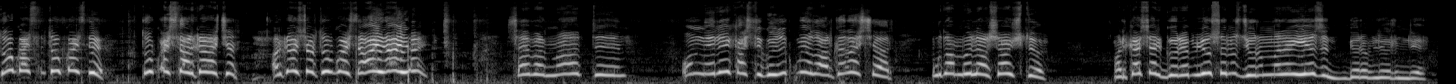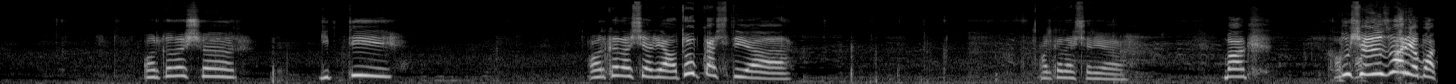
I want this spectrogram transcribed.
Top kaçtı. Top kaçtı. Top kaçtı arkadaşlar. Arkadaşlar top kaçtı. Hayır hayır hayır. Serper ne yaptın? Oğlum nereye kaçtı gözükmüyordu arkadaşlar. Buradan böyle aşağı uçtu. Arkadaşlar görebiliyorsanız yorumlara yazın görebiliyorum diye. Arkadaşlar gitti. Arkadaşlar ya top kaçtı ya. Arkadaşlar ya. Bak. Bu şahıs var ya bak.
